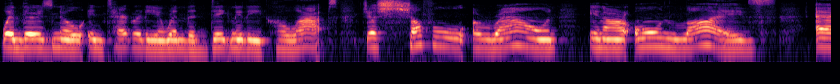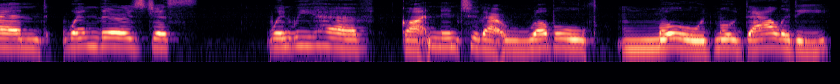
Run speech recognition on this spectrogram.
when there's no integrity and when the dignity collapse, just shuffle around in our own lives. And when there's just, when we have gotten into that rubble mode, modality,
